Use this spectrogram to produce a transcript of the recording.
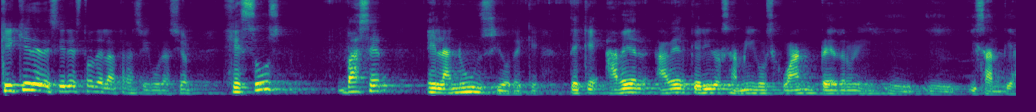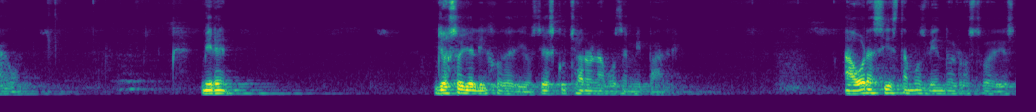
¿Qué quiere decir esto de la transfiguración? Jesús va a ser el anuncio de que, de que a ver, a ver, queridos amigos Juan, Pedro y, y Santiago, miren, yo soy el Hijo de Dios, ya escucharon la voz de mi Padre. Ahora sí estamos viendo el rostro de Dios.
